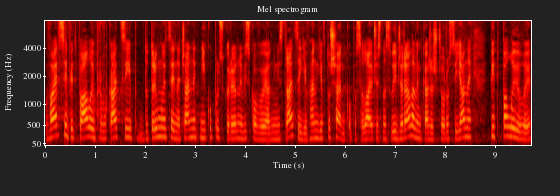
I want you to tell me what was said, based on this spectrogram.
Версії підпалу і провокації дотримується і начальник Нікопольської районної військової адміністрації Євген Євтушенко. Посилаючись на свої джерела, він каже, що росіяни підпалили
